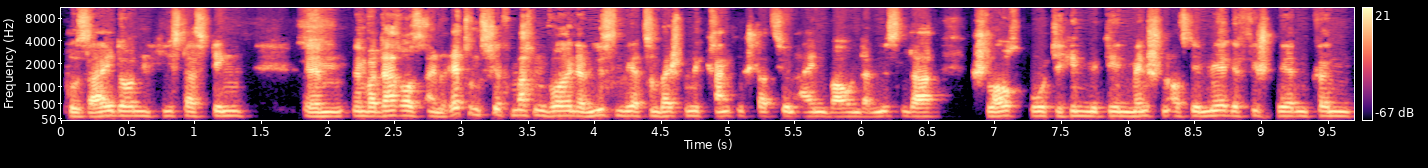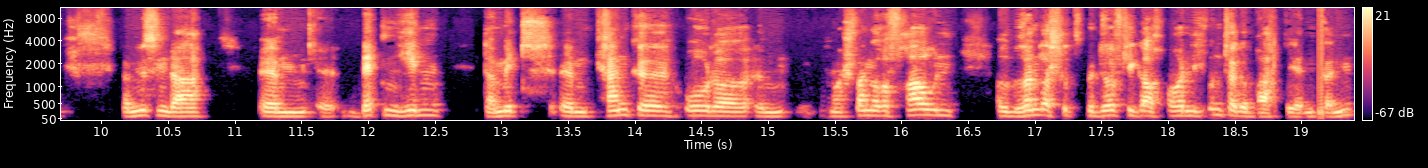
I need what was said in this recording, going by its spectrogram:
Poseidon hieß das Ding, ähm, wenn wir daraus ein Rettungsschiff machen wollen, dann müssen wir zum Beispiel eine Krankenstation einbauen, dann müssen da Schlauchboote hin, mit denen Menschen aus dem Meer gefischt werden können, dann müssen da ähm, äh, Betten hin, damit ähm, kranke oder ähm, schwangere Frauen, also besonders Schutzbedürftige, auch ordentlich untergebracht werden können.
